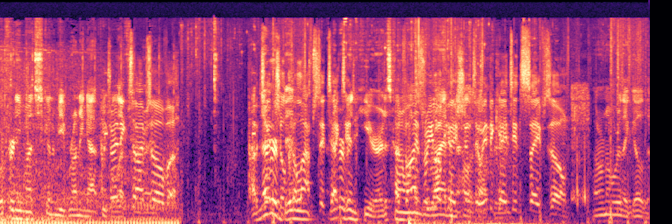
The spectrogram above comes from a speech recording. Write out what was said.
we're pretty much gonna be running at people. Training time's over. I've never been, never been here. I just kind of wanted to ride in the to helicopter. indicated safe zone. I don't know where they go though.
